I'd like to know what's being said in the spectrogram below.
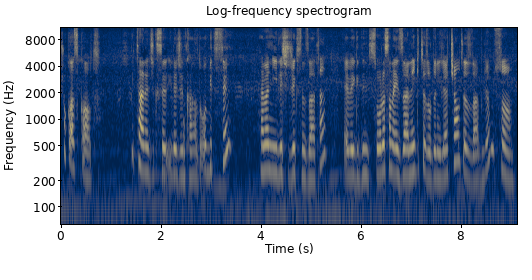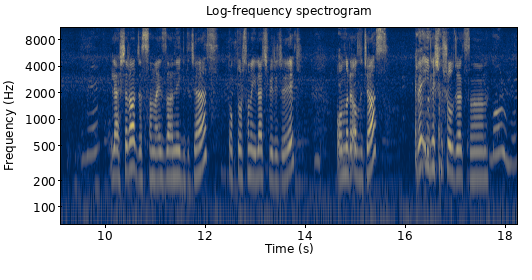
Çok az kaldı. Bir tanecik ilacın kaldı. O bitsin. Hemen iyileşeceksin zaten. Eve gidince sonra sana eczaneye gideceğiz. Oradan ilaç alacağız daha biliyor musun? İlaçları alacağız sana. Eczaneye gideceğiz. Doktor sana ilaç verecek. Onları alacağız. Ve iyileşmiş olacaksın. Mor mu?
